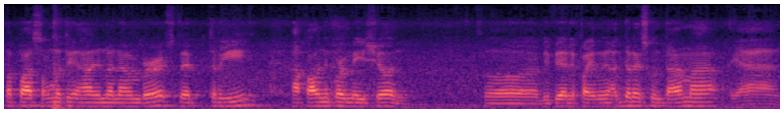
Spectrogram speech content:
Papasok mo ito yung anim na number. Step 3. Account information. So, biverify mo yung address kung tama. Ayan.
